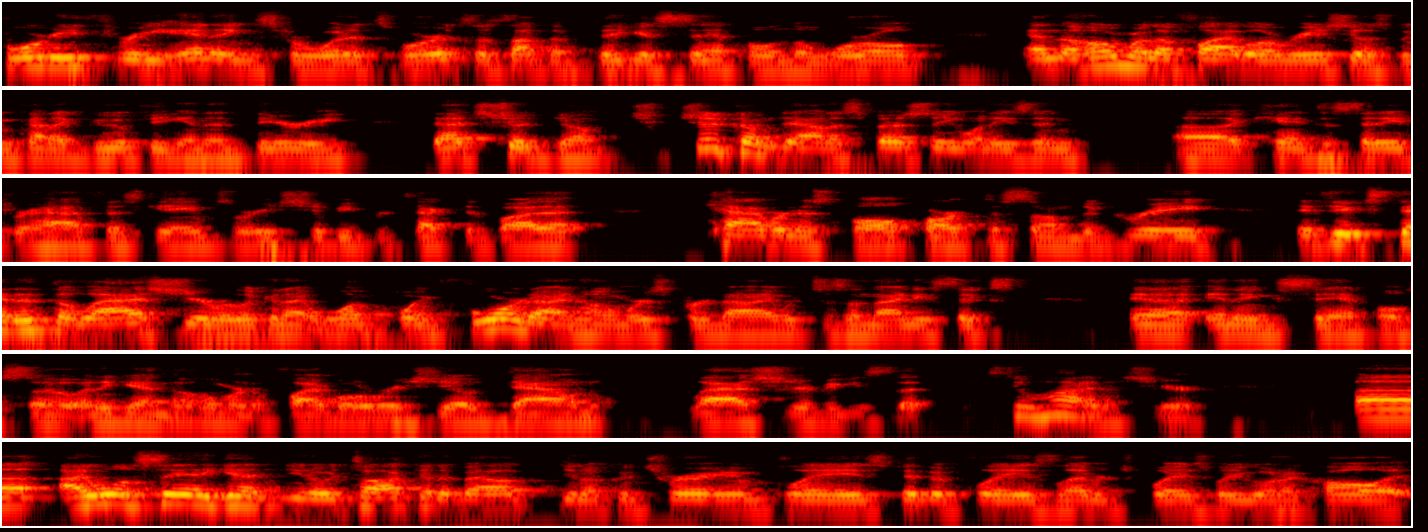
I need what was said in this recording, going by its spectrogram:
43 innings for what it's worth, so it's not the biggest sample in the world. And the homer to fly ball ratio has been kind of goofy, and in theory, that should come should come down, especially when he's in uh, Kansas City for half his games, where he should be protected by that cavernous ballpark to some degree. If you extend it to last year, we're looking at 1.49 homers per nine, which is a 96 uh, inning sample. So, and again, the homer to fly ball ratio down last year because it's too high this year. Uh, I will say again, you know, we're talking about you know contrarian plays, pivot plays, leverage plays, what you want to call it.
